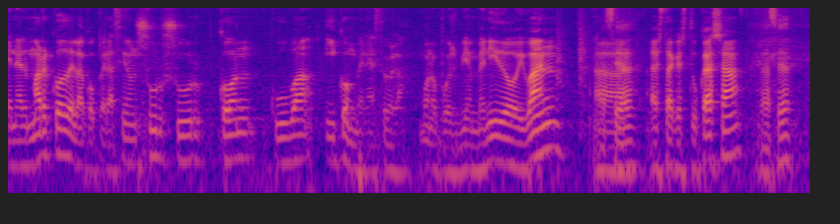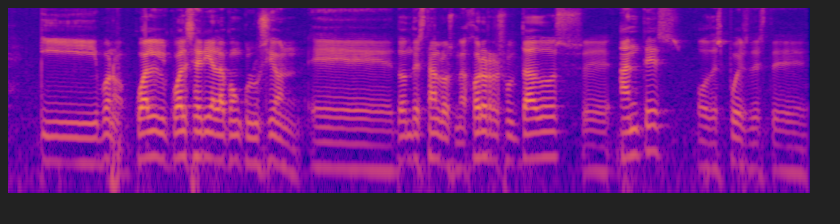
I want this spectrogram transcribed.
en el marco de la cooperación sur-sur con Cuba y con Venezuela. Bueno, pues bienvenido Iván a, esta que es tu casa. Gracias. Y bueno, ¿cuál, cuál sería la conclusión? Eh, ¿Dónde están los mejores resultados eh, antes o después de este,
